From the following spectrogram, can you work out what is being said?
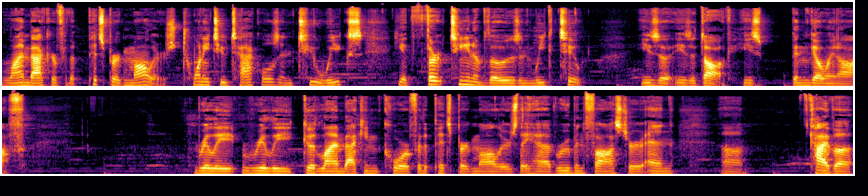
linebacker for the Pittsburgh Maulers, 22 tackles in two weeks. He had 13 of those in week two. He's a he's a dog. He's been going off. Really, really good linebacking core for the Pittsburgh Maulers. They have Reuben Foster and uh, Kaiva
